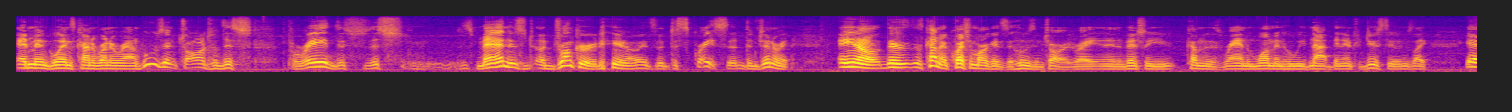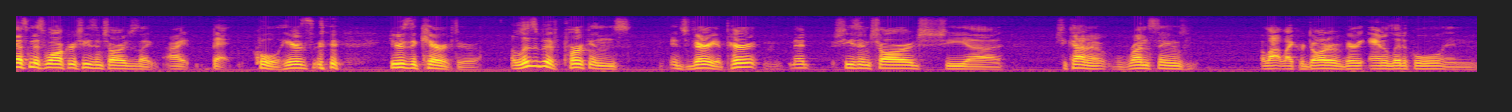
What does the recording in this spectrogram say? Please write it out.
Edmund Gwenn's kind of running around. Who's in charge of this parade? This this this man is a drunkard. You know, it's a disgrace, a degenerate. And you know, there's, there's kind of a question mark as to who's in charge, right? And then eventually you come to this random woman who we've not been introduced to, and it's like, yeah, that's Miss Walker. She's in charge. It's like, all right, bet, cool. Here's here's the character. Elizabeth Perkins. It's very apparent that she's in charge. She uh, she kind of runs things a lot like her daughter, very analytical and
